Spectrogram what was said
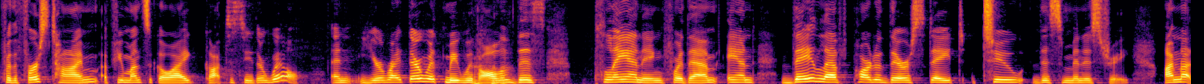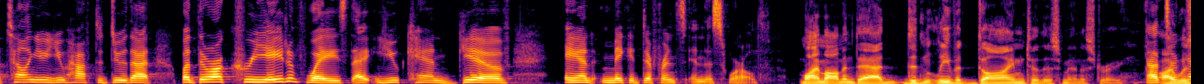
for the first time a few months ago, I got to see their will. And you're right there with me with all of this planning for them, and they left part of their estate to this ministry. I'm not telling you you have to do that, but there are creative ways that you can give and make a difference in this world. My mom and dad didn't leave a dime to this ministry. That's I okay. was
